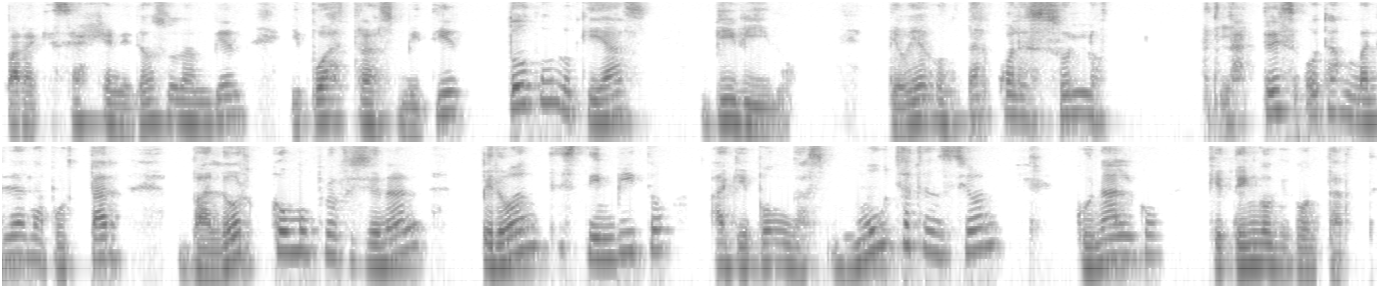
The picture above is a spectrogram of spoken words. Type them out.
para que seas generoso también y puedas transmitir todo lo que has vivido. Te voy a contar cuáles son las tres otras maneras de aportar valor como profesional, pero antes te invito a que pongas mucha atención con algo que tengo que contarte.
